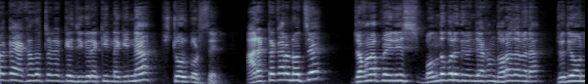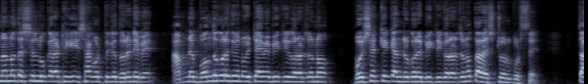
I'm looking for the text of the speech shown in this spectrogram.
টাকা, এক হাজার টাকা কেজি করে কিনা কিনা স্টোর করছে। আরেকটা কারণ হচ্ছে যখন আপনি ইলিশ বন্ধ করে দিবেন যে এখন ধরা যাবে না, যদিও অন্যান্য দেশের লোকেরা ঠিকই সাগর থেকে ধরে নেবে, আপনি বন্ধ করে দিবেন ওই টাইমে বিক্রি করার জন্য, বৈশাখকে কেন্দ্র করে বিক্রি করার জন্য তারা স্টোর করছে। তা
